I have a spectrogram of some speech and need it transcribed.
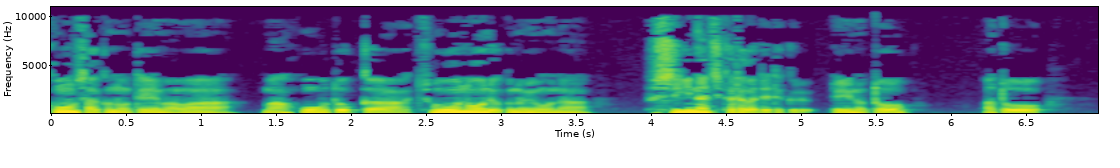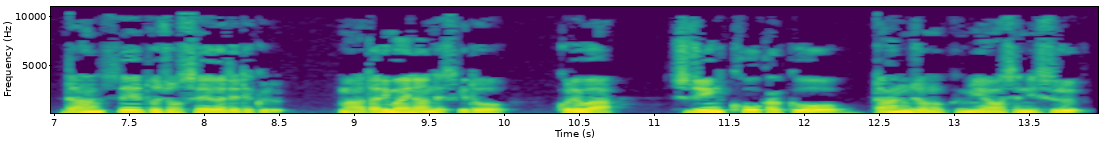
今作のテーマは魔法とか超能力のような不思議な力が出てくるっていうのと、あと、男性と女性が出てくる。まあ当たり前なんですけど、これは主人公格を男女の組み合わせにする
